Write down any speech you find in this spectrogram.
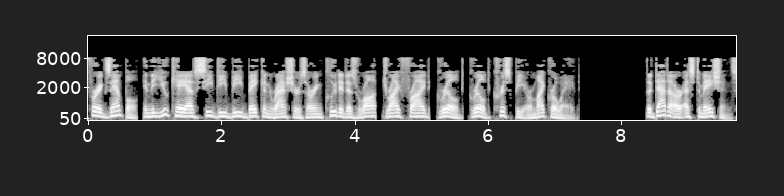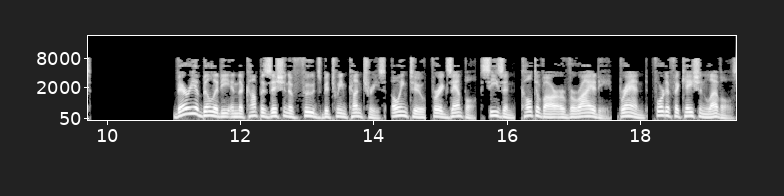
For example, in the UK FCDB bacon rashers are included as raw, dry fried, grilled, grilled crispy or microwaved. The data are estimations. Variability in the composition of foods between countries, owing to, for example, season, cultivar or variety, brand, fortification levels,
